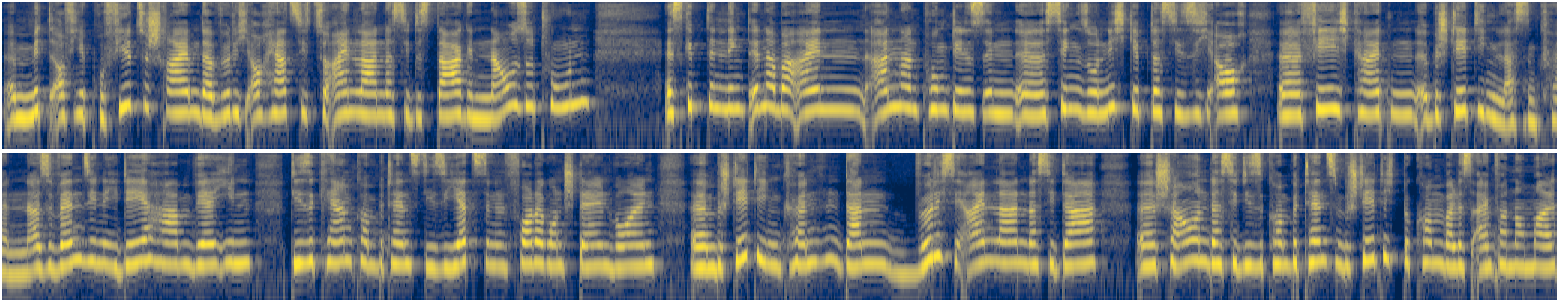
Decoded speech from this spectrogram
äh, mit auf Ihr Profil zu schreiben. Da würde ich auch herzlich zu einladen, dass Sie das da genauso tun. Es gibt in LinkedIn aber einen anderen Punkt, den es in äh, Sing so nicht gibt, dass sie sich auch äh, Fähigkeiten äh, bestätigen lassen können. Also wenn Sie eine Idee haben, wer Ihnen diese Kernkompetenz, die Sie jetzt in den Vordergrund stellen wollen, äh, bestätigen könnten, dann würde ich Sie einladen, dass Sie da äh, schauen, dass Sie diese Kompetenzen bestätigt bekommen, weil es einfach nochmal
